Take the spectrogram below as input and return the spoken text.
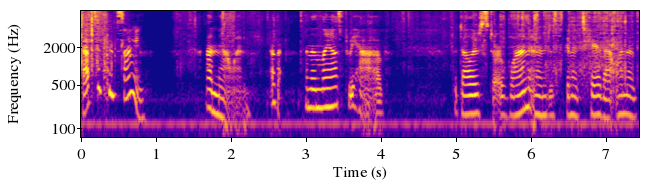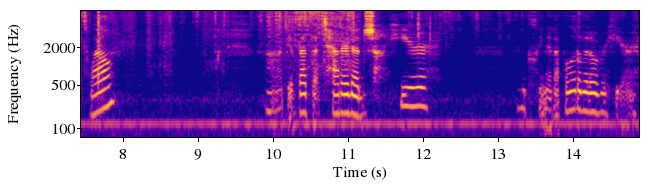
that's a good sign on that one. Okay. And then last we have the dollar store one, and I'm just going to tear that one as well. Uh, give that that tattered edge here and clean it up a little bit over here.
